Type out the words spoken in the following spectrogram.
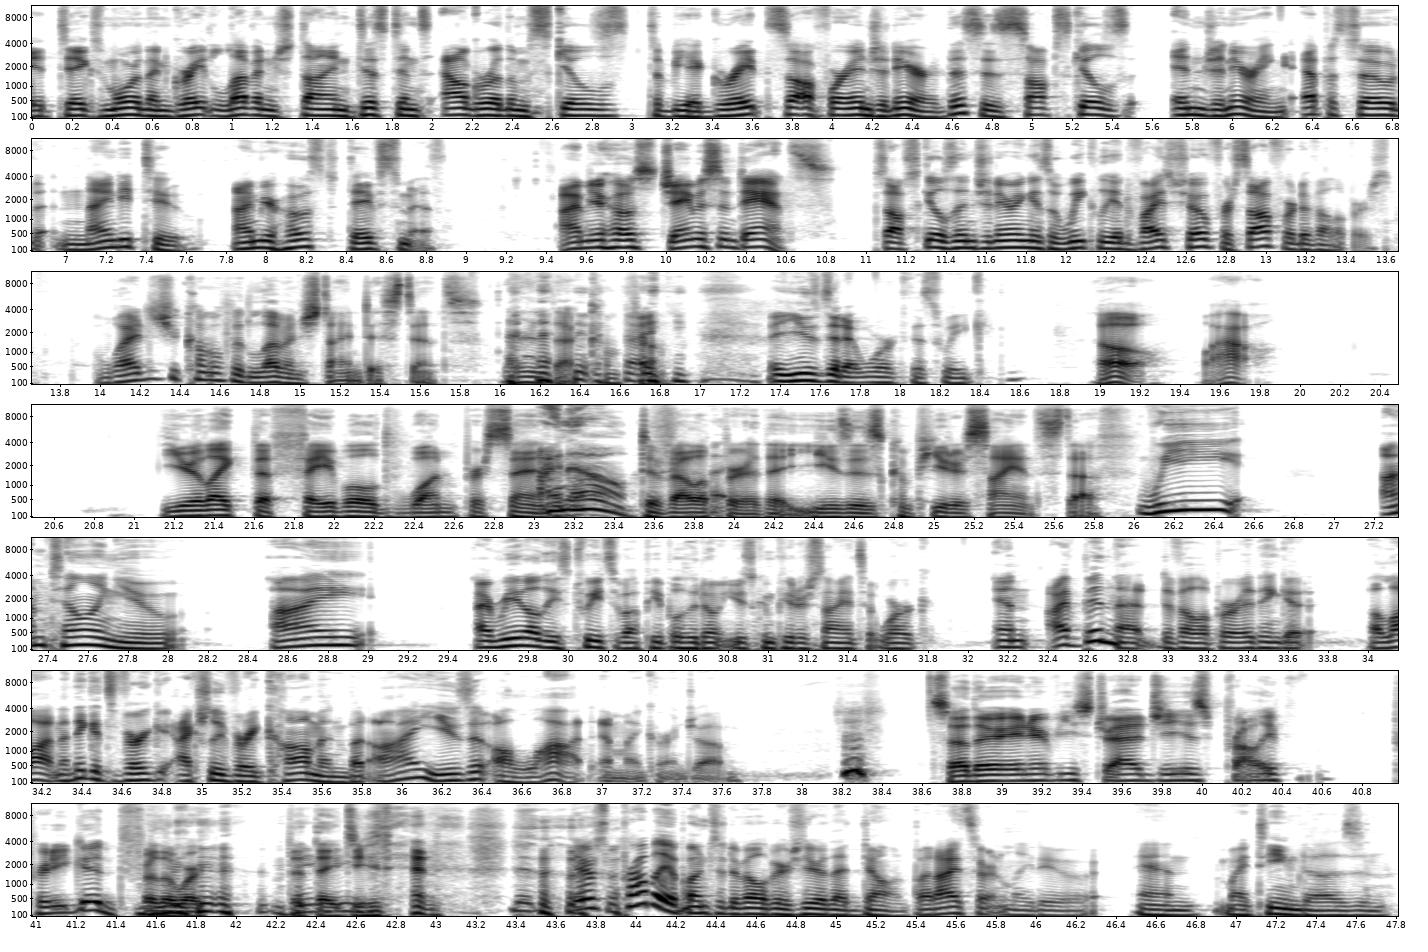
It takes more than great Levenshtein distance algorithm skills to be a great software engineer. This is Soft Skills Engineering, episode 92. I'm your host, Dave Smith. I'm your host, Jamison Dance. Soft Skills Engineering is a weekly advice show for software developers. Why did you come up with Levenshtein distance? Where did that come from? I used it at work this week. oh, wow. You're like the fabled 1% I know. developer that uses computer science stuff. We, I'm telling you, I I read all these tweets about people who don't use computer science at work, and I've been that developer. I think it, a lot, and I think it's very actually very common. But I use it a lot at my current job. So their interview strategy is probably pretty good for the work that they do then. There's probably a bunch of developers here that don't, but I certainly do, and my team does, and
